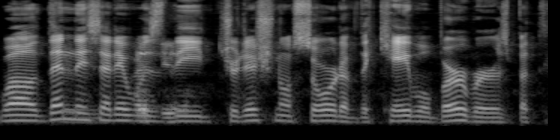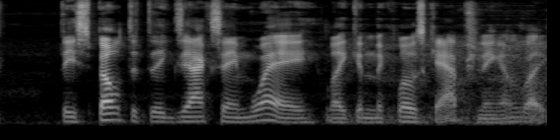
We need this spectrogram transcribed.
Well, then they said it was the traditional sword of the cable Berbers, but they spelt it the exact same way, like in the closed captioning. I was like,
